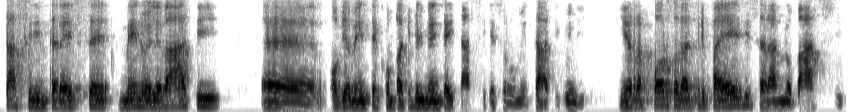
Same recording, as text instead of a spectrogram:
tassi di interesse meno elevati, eh, ovviamente compatibilmente ai tassi che sono aumentati. Quindi in rapporto ad altri paesi saranno bassi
